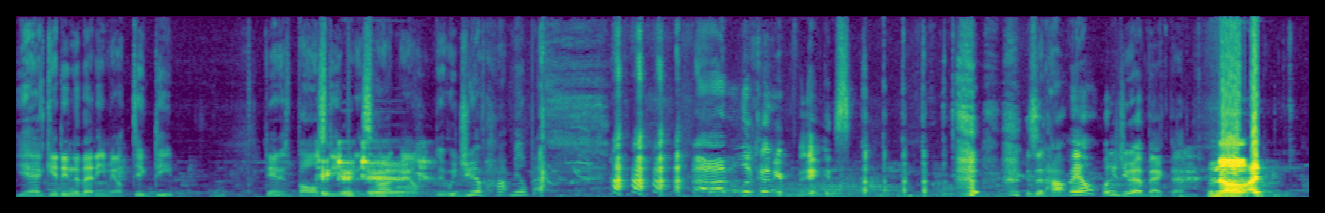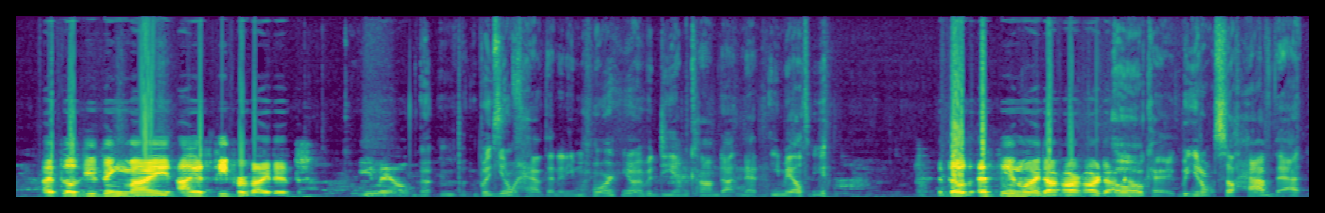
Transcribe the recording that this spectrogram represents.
yeah. Get into that email. Dig deep. Dan is balls deep in his Hotmail. Did- Would you have Hotmail back? the look on your face. is it Hotmail? What did you have back then? No, I I was using my ISP provided email. Uh, but you don't have that anymore. You don't have a dmcom.net email, do you? It was sdny.rr.com. Oh, okay. But you don't still have that.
